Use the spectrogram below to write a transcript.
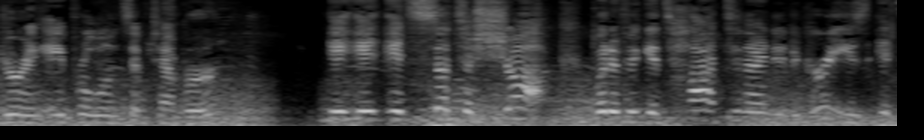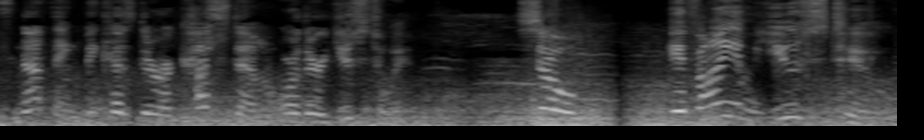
during April and September. It, it, it's such a shock. But if it gets hot to 90 degrees, it's nothing because they're accustomed or they're used to it. So if I am used to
